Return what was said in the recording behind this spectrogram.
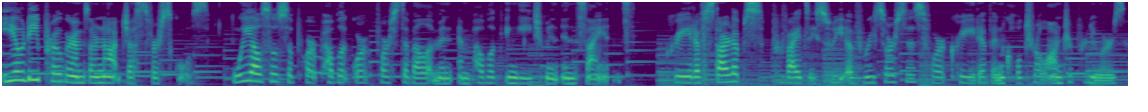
EOD programs are not just for schools. We also support public workforce development and public engagement in science. Creative Startups provides a suite of resources for creative and cultural entrepreneurs.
